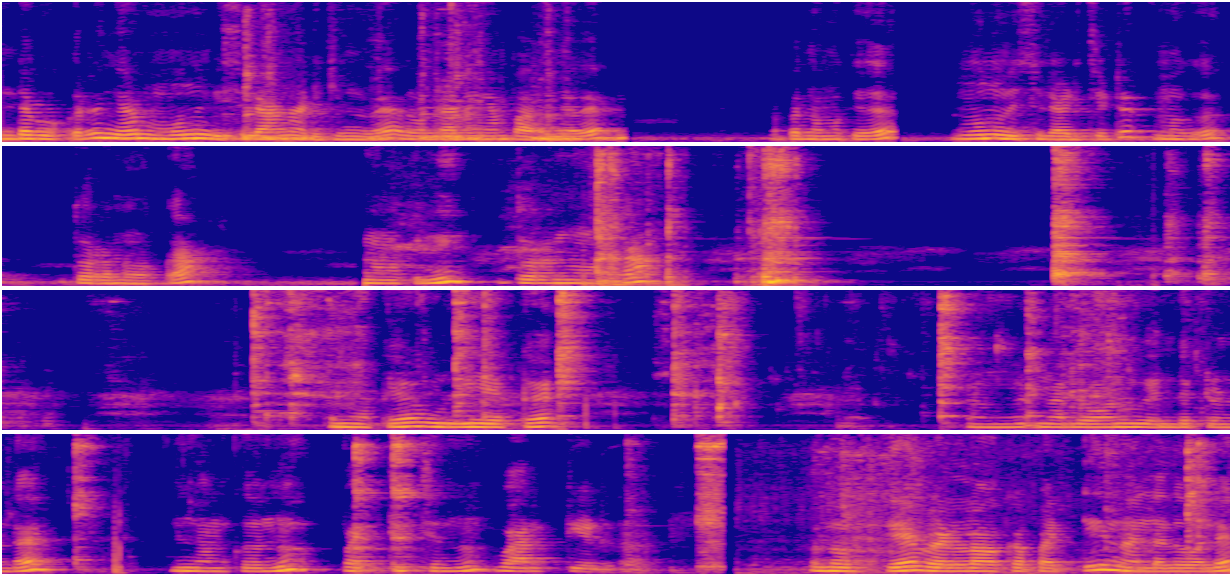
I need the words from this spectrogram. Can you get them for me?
എന്റെ കുക്കറിൽ ഞാൻ മൂന്ന് വിസിലാണ് അടിക്കുന്നത് അതുകൊണ്ടാണ് ഞാൻ പറഞ്ഞത്. അപ്പം നമുക്ക് മൂന്ന് വിസിലടിച്ചിട്ട് നമുക്ക് തുറന്നു നോക്കാം. നമുക്കിനി തുറന്ന് നോക്കാം. നമുക്ക് ഉള്ളിയൊക്കെ നല്ലോണം വെന്തിട്ടുണ്ട്. ഇനി നമുക്കൊന്ന് പറ്റിച്ചൊന്ന് വരട്ടിയെടുക്കാം. അപ്പോൾ നോക്കിയാൽ വെള്ളമൊക്കെ പറ്റി നല്ലതുപോലെ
